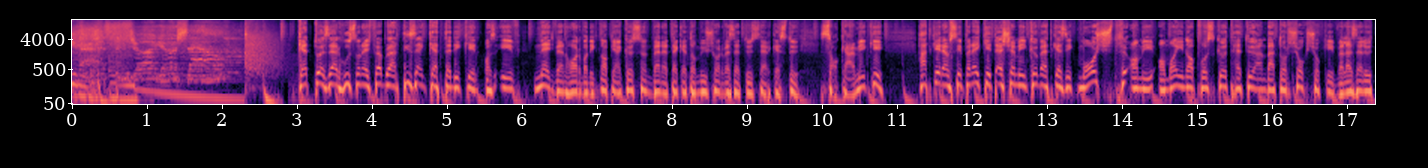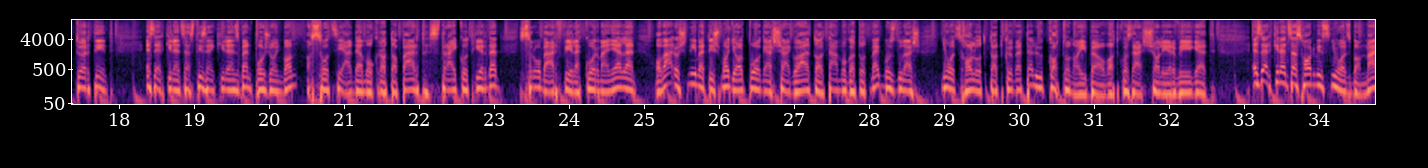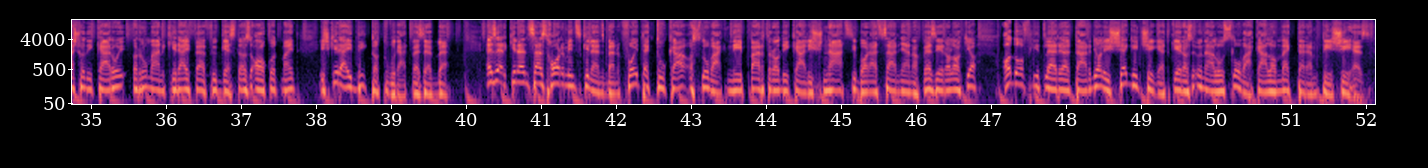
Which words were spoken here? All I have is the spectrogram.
Szakámi kivel. 2021. február 12-én az év 43. napján köszönt benneteket a műsorvezető szerkesztő Szakámiki. Hát kérem szépen, egy-két esemény következik most, ami a mai naphoz köthető, ám sok-sok évvel ezelőtt történt. 1919-ben Pozsonyban a Szociáldemokrata Párt sztrájkot hirdet Szrobár féle kormány ellen. A város német és magyar polgársága által támogatott megmozdulás 8 halottat követelő katonai beavatkozással ér véget. 1938-ban második Károly román király felfüggeszte az alkotmányt és királyi diktatúrát vezet be. 1939-ben Folytek Tuká, a szlovák néppárt radikális náci barát szárnyának vezéralakja, Adolf Hitlerrel tárgyal és segítséget kér az önálló szlovák állam megteremtéséhez.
